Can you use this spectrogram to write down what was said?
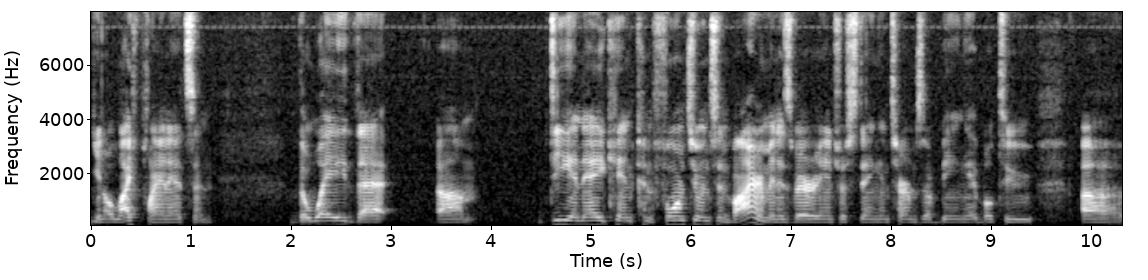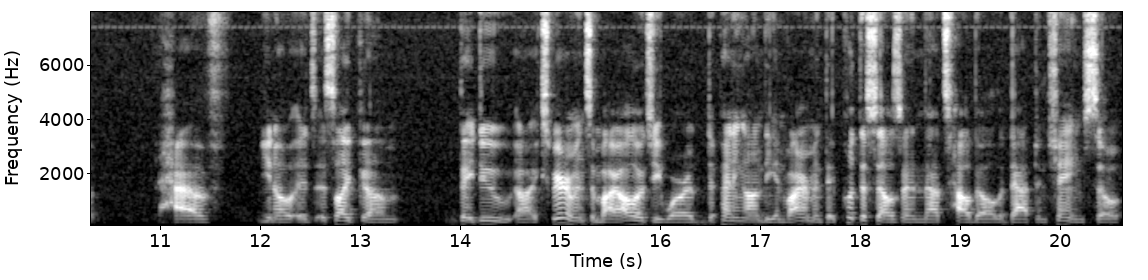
you know life planets and the way that um, DNA can conform to its environment is very interesting in terms of being able to uh, have you know it's it's like um, they do uh, experiments in biology where depending on the environment they put the cells in, that's how they'll adapt and change. So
